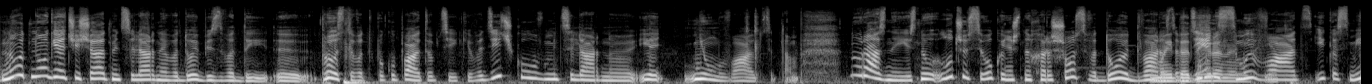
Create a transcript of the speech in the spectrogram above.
Ну, вот многие очищают мицеллярной водой без воды. Просто вот покупают в аптеке водичку мицеллярную и не умываются там. Ну, разные есть. Ну, лучше всего, конечно, хорошо с водой два Мы раза в день смывать нет. и косметику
